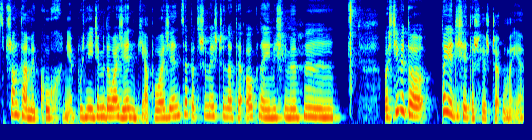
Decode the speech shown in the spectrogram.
Sprzątamy kuchnię, później idziemy do łazienki, a po łazience patrzymy jeszcze na te okna i myślimy, hmm, właściwie to, to ja dzisiaj też jeszcze umyję.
